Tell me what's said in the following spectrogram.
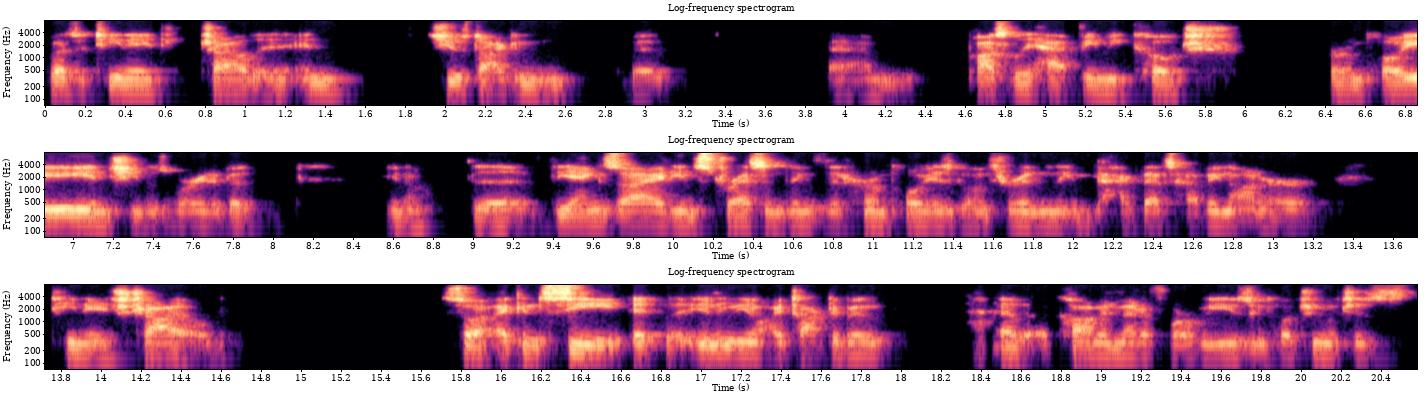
who has a teenage child, and, and she was talking about um, possibly having me coach her employee, and she was worried about you know the the anxiety and stress and things that her employee is going through and the impact that's having on her teenage child so i can see it and, you know i talked about a, a, common metaphor we use in coaching which is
